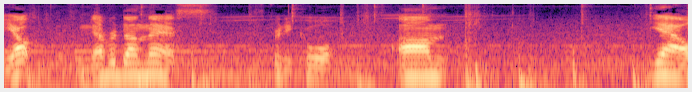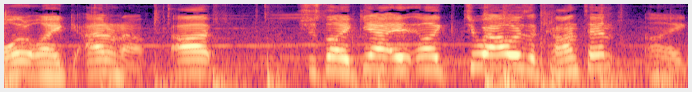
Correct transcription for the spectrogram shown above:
Yup. I've never done this. It's pretty cool. Um. Yeah, little like I don't know. Uh, just like yeah, it, like two hours of content. like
